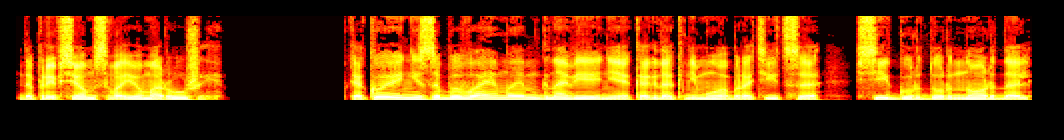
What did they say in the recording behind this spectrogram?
да при всем своем оружии. Какое незабываемое мгновение, когда к нему обратится Сигурдур Нордаль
